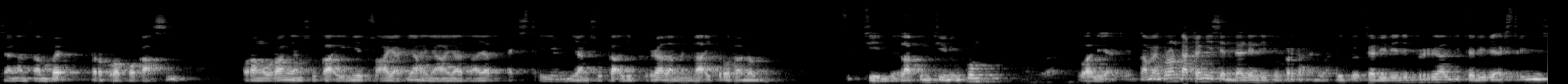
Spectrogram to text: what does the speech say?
jangan sampai terprovokasi orang-orang yang suka ini ayatnya hanya ayat-ayat ekstrim, yang suka liberal amin la ikrohanum lakum dinukum waliyat. Sampai Quran kadang izin dalil itu perkara dua. Dari liberal, dari ekstremis.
